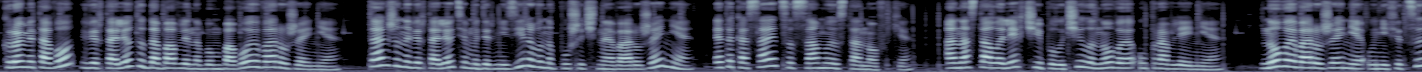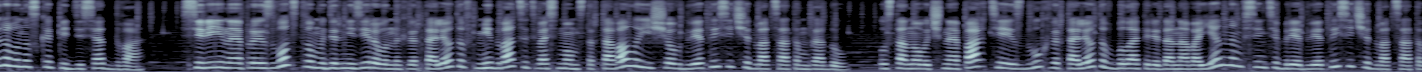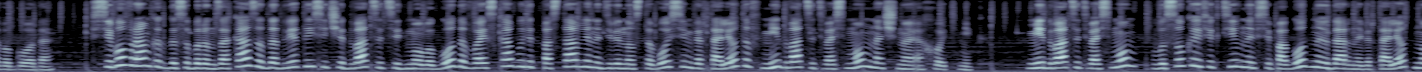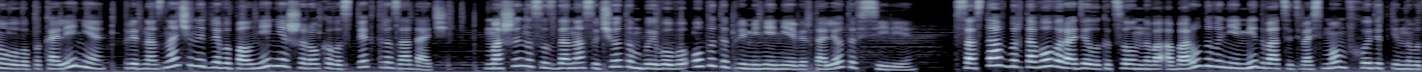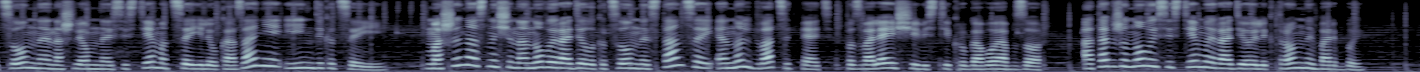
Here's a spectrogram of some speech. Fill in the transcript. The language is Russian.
Кроме того, вертолету добавлено бомбовое вооружение. Также на вертолете модернизировано пушечное вооружение, это касается самой установки. Она стала легче и получила новое управление. Новое вооружение унифицировано с К-52. Серийное производство модернизированных вертолетов Ми-28 стартовало еще в 2020 году. Установочная партия из двух вертолетов была передана военным в сентябре 2020 года. Всего в рамках гособоронзаказа до 2027 года в войска будет поставлено 98 вертолетов Ми-28 «Ночной охотник». Ми-28 – высокоэффективный всепогодный ударный вертолет нового поколения, предназначенный для выполнения широкого спектра задач. Машина создана с учетом боевого опыта применения вертолета в Сирии. В состав бортового радиолокационного оборудования Ми-28 входит инновационная нашлемная система цели указания и индикацией. Машина оснащена новой радиолокационной станцией N025, позволяющей вести круговой обзор а также новой системой радиоэлектронной борьбы.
